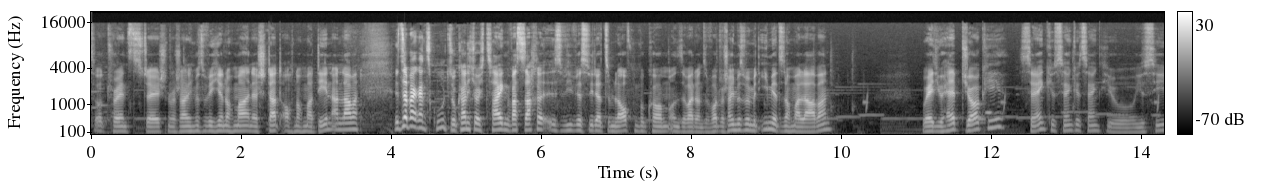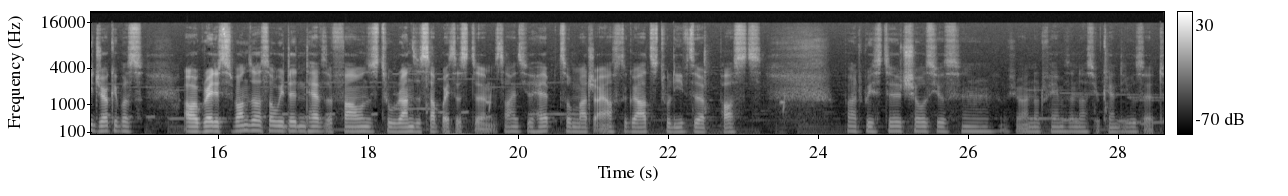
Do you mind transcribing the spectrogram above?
So, Train Station. Wahrscheinlich müssen wir hier nochmal in der Stadt auch nochmal den anlabern. Ist aber ganz gut. So kann ich euch zeigen, was Sache ist, wie wir es wieder zum Laufen bekommen und so weiter und so fort. Wahrscheinlich müssen wir mit ihm jetzt nochmal labern. Wait, you helped Jerky? Thank you, thank you, thank you. You see, Jerky was our greatest sponsor, so we didn't have the funds to run the subway system. Since you helped so much, I asked the guards to leave the posts. But we still chose you. If you are not famous enough, you can't use it.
